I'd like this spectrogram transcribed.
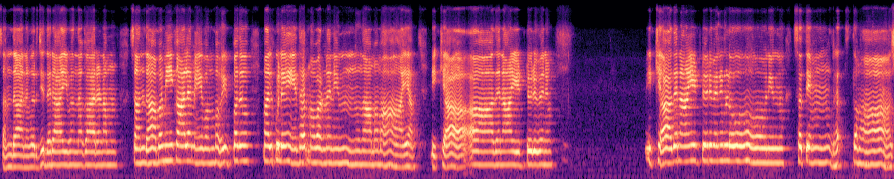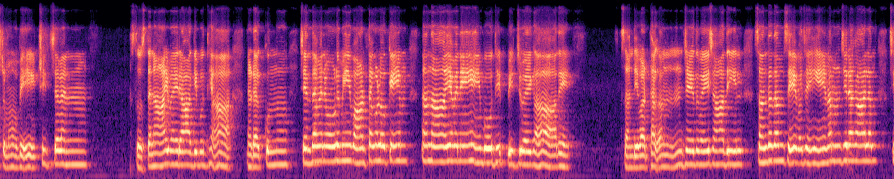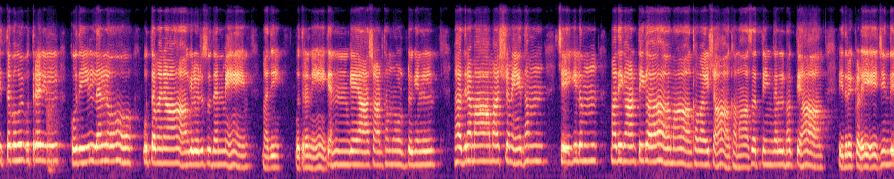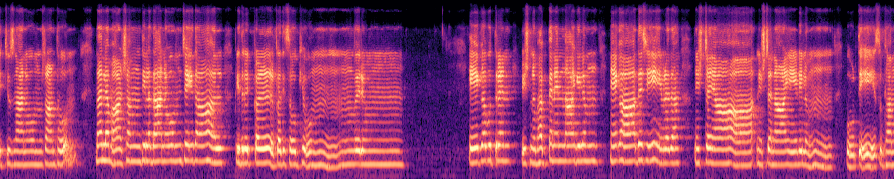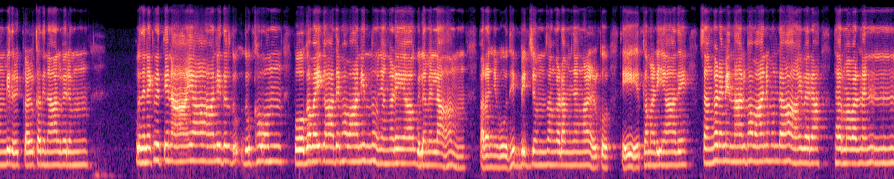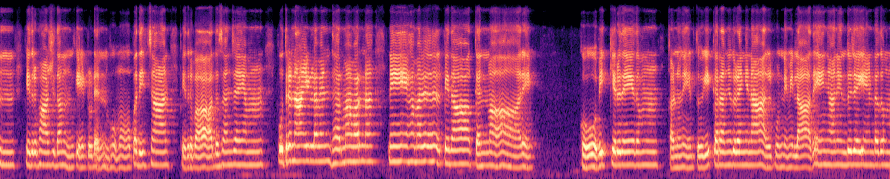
സന്താനവർജിതരായി വന്ന കാരണം സന്താപം ഈ കാലമേവം ഭവിപ്പത് മൽക്കുലേ ധർമ്മവർണനിന്നു നാമമായ വിഖ്യാതനായിട്ടൊരുവനും വിഖ്യാതനായിട്ടൊരുവനുള്ളോ നിന്നു സത്യം ഗ്രസ്തമാശ്രമോപേക്ഷിച്ചവൻ സ്വസ്ഥനായി വൈരാഗ്യ ബുദ്ധ്യ നടക്കുന്നു. ചെന്തവനോടും ഈ വാർത്തകളൊക്കെയും നന്നായവനെ ബോധിപ്പിച്ചു വൈകാതെ സന്ധിവട്ടകം ചെയ്തു വൈശാദിയിൽ സന്തതം സേവ ചെയ്യണം ചിരകാലം ചിത്തപുത്രരിൽ കൊതിയില്ലല്ലോ. ഉത്തമനാകിലൊരു സുതന്മേ മതി. പുത്രനേകൻ ഗയാശാർത്ഥമൂട്ടുകിൽ ഭദ്രമാമശ്വമേധം ചെയ്യിലും മതി കാർത്തിക മാഘ വൈശാഖ മാസത്തിങ്കൽ ഭക്ത്യാ. പിതൃക്കളെ ചിന്തിച്ചു സ്നാനവും ശ്രാദ്ധവും നല്ല മാഷം തിലദാനവും ചെയ്താൽ പിതൃക്കൾ കതിസൗഖ്യവും വരും. ഏകപുത്രൻ വിഷ്ണു ഭക്തൻ എന്നാകിലും ഏകാദശി വ്രത നിഷ്ഠയാ നിഷ്ഠനായിടിലും പൂർത്തി സുഖം പിതൃക്കൾക്കതിനാൽ വരും. പുതനകൃത്യനായാലിത് ദുഃഖവും പോക വൈകാതെ ഭവാൻ ഇന്നു ഞങ്ങളുടെ ആകുലമെല്ലാം പറഞ്ഞു ബോധിപ്പിച്ചും സങ്കടം ഞങ്ങൾക്കു തീർക്കമടിയാതെ സങ്കടമെന്നാൽ ഭവാനുമുണ്ടായി വരാ. ധർമ്മവർണൻ പിതൃഭാഷിതം കേട്ടുടൻ ഭൂമോപതിച്ചാൻ പിതൃപാദ സഞ്ജയം പുത്രനായുള്ളവൻ ധർമ്മവർണ നേഹമൽ പിതാക്കന്മാരെ കോപിക്കരുതേതും കണ്ണുനീർ തൂകിക്കരഞ്ഞു തുടങ്ങിനാൽ പുണ്യമില്ലാതെ ഞാൻ എന്തു ചെയ്യേണ്ടതും?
